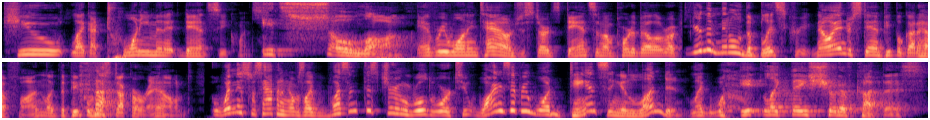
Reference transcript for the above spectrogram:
Cue like a 20 minute dance sequence. It's so long. Everyone in town just starts dancing on Portobello Road. You're in the middle of the Blitzkrieg. Now, I understand people got to have fun, like the people who stuck around. When this was happening, I was like, wasn't this during World War II? Why is everyone dancing in London? Like, what? It like they should have cut this.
